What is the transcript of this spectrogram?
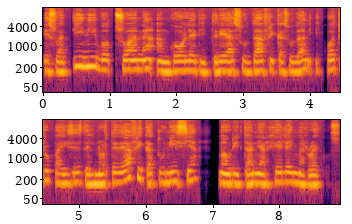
Eswatini, Botsuana, Angola, Eritrea, Sudáfrica, Sudán y cuatro países del norte de África, Tunisia, Mauritania, Argelia y Marruecos.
